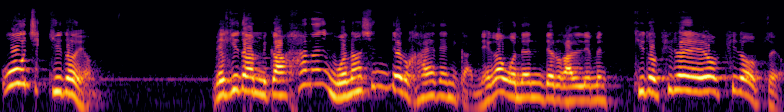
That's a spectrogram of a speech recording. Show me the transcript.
오직 기도요. 왜 기도합니까? 하나님 원하시는 대로 가야 되니까. 내가 원하는 대로 가려면 기도 필요해요? 필요 없어요?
